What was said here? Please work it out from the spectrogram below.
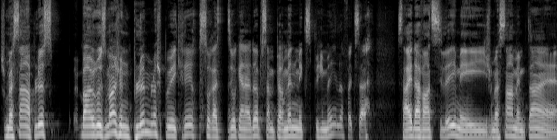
je, me sens en plus ben, heureusement, j'ai une plume, là, je peux écrire sur Radio-Canada, puis ça me permet de m'exprimer, là, fait que ça, ça aide à ventiler, mais je me sens en même temps, euh,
